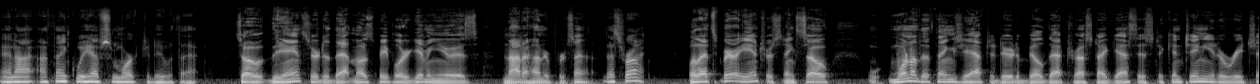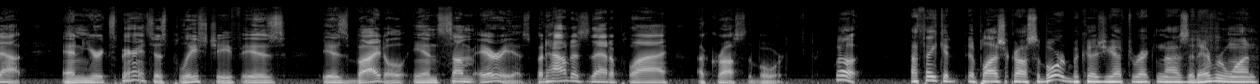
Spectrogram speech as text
And I, I think we have some work to do with that. So the answer to that most people are giving you is not 100%. That's right. Well, that's very interesting. So, one of the things you have to do to build that trust, I guess, is to continue to reach out. And your experience as police chief is is vital in some areas, but how does that apply across the board? Well, I think it applies across the board because you have to recognize that everyone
